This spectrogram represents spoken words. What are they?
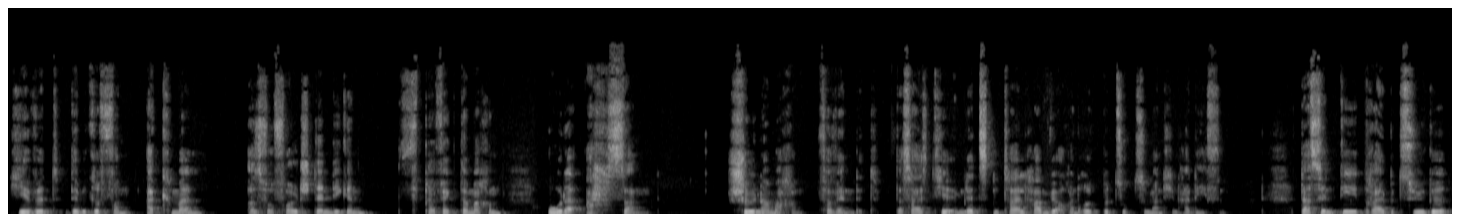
Hier wird der Begriff von Akmal, also vervollständigen, perfekter machen, oder Ahsan, schöner machen, verwendet. Das heißt, hier im letzten Teil haben wir auch einen Rückbezug zu manchen Hadithen. Das sind die drei Bezüge,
